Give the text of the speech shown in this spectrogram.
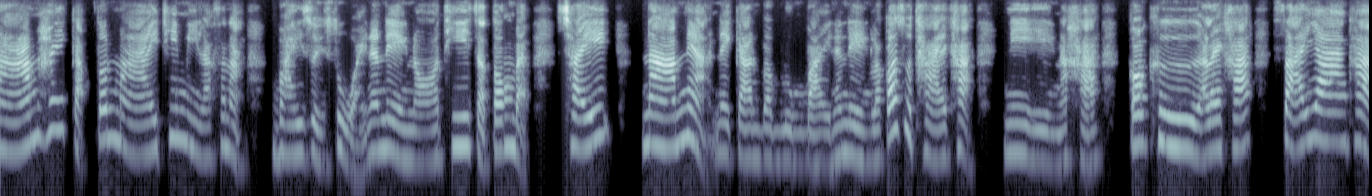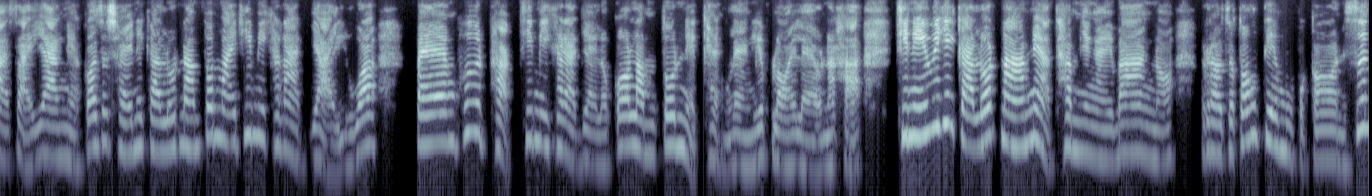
น้ำให้กับต้นไม้ที่มีลักษณะใบสวยๆนั่นเองเนาะที่จะต้องแบบใช้น้ำเนี่ยในการบำรุงใบนั่นเอง แล้วก็สุดท้ายค่ะ นี่เองนะคะ ก็คืออะไรคะสายยางค่ะ สายยางเนี่ยก็จะใช้ในการรดน้ำต้นไม้ที่มีขนาดใหญ่หรือว่า แปลงพืชผักที่มีขนาดใหญ่แล้วก็ลำต้นเนี่ยแข็งแรงเรียบร้อยแล้วนะคะ ทีนี้วิธีการรดน้ำเนี่ยทำยังไงบ้างเนาะเราจะต้องเตรียมอุปกรณ์ ซึ่ง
